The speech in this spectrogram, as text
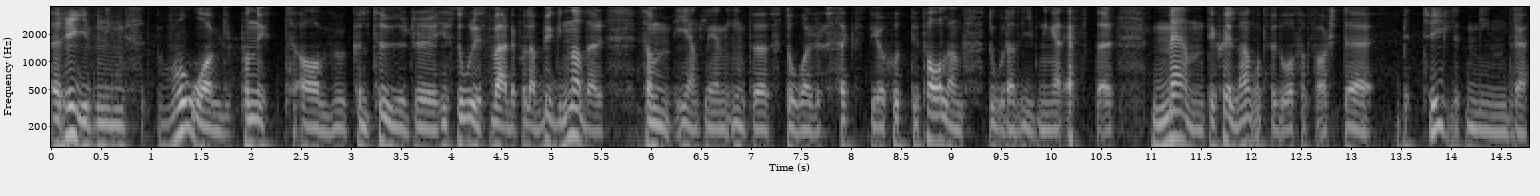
rivningsvåg på nytt av kulturhistoriskt värdefulla byggnader som egentligen inte står 60 och 70-talens stora rivningar efter. Men till skillnad mot för då så förs det betydligt mindre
